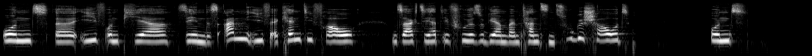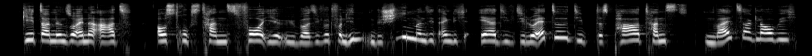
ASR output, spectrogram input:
und äh, Yves und Pierre sehen das an. Yves erkennt die Frau und sagt, sie hat ihr früher so gern beim Tanzen zugeschaut und geht dann in so eine Art Ausdruckstanz vor ihr über. Sie wird von hinten beschienen, man sieht eigentlich eher die Silhouette, die, das Paar tanzt einen Walzer, glaube ich.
